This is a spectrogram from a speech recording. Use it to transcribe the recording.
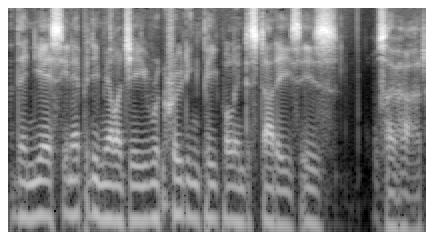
then yes, in epidemiology, recruiting people into studies is also hard.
